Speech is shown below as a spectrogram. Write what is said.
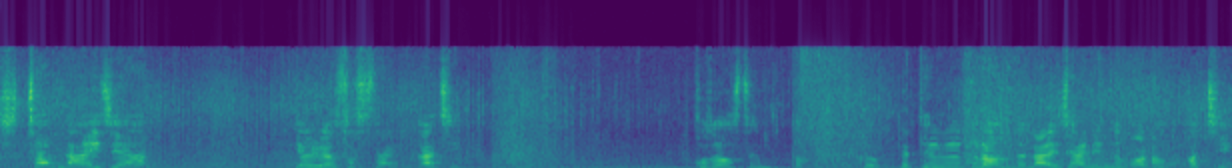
시참 나이 제한? 16살까지. 고등학생부터? 그 배틀그라운드 나이 제한 있는 거랑 똑같이?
